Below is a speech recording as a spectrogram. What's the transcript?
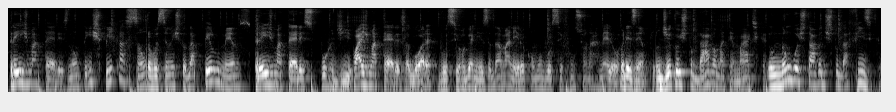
3 matérias. Não tem explicação para você não estudar pelo menos 3 matérias por dia. Quais matérias? Agora você organiza da maneira como você funcionar melhor melhor. Por exemplo, no dia que eu estudava matemática, eu não gostava de estudar física,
